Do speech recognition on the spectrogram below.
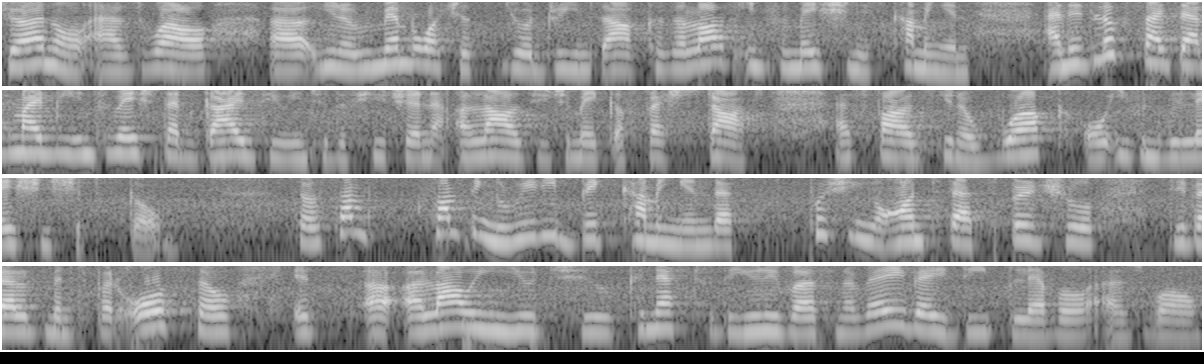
journal as well. Uh, you know, remember what your, your dreams are because a lot of information is coming in. And it looks like that might be information that guides you into the future and allows you to make a fresh start as far as, you know, work or even relationships go. So some something really big coming in that's pushing you on to that spiritual development, but also it's uh, allowing you to connect with the universe on a very, very deep level as well.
